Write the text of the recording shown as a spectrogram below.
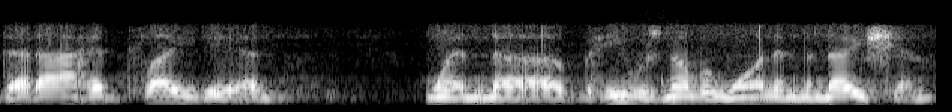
that I had played in when uh, he was number one in the nation,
